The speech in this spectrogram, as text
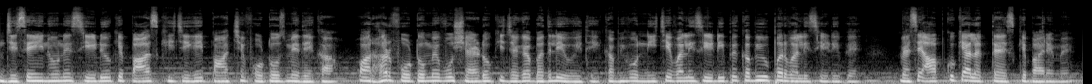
जिसे इन्होंने सीढ़ियों के पास खींची गई पाँच छह फ़ोटोज़ में देखा। और हर फ़ोटो में वो शेडो की जगह बदली हुई थी, कभी वो नीचे वाली सीढ़ी पे, कभी ऊपर वाली सीढ़ी पे। वैसे आपको क्या लगता है इसके बारे में?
